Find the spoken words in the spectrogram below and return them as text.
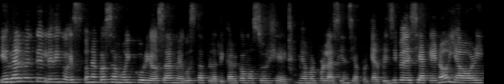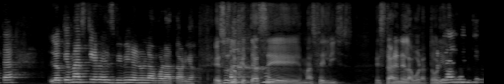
y realmente le digo, es una cosa muy curiosa, me gusta platicar cómo surge mi amor por la ciencia, porque al principio decía que no y ahorita lo que más quiero es vivir en un laboratorio. ¿Eso es lo que te hace más feliz? ¿Estar en el laboratorio? Realmente,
